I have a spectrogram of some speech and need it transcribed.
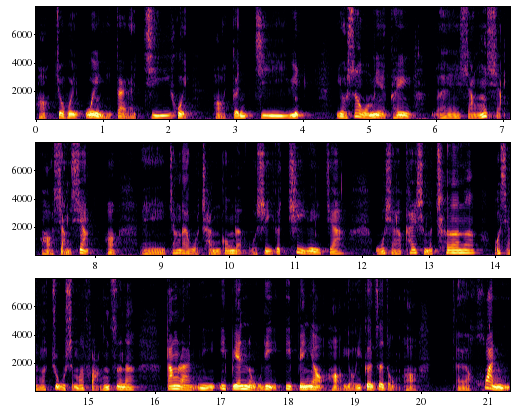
哈，就会为你带来机会哈跟机运。有时候我们也可以呃想想哈，想象哈，诶，将来我成功了，我是一个企业家，我想要开什么车呢？我想要住什么房子呢？当然，你一边努力，一边要哈有一个这种哈。呃，幻，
